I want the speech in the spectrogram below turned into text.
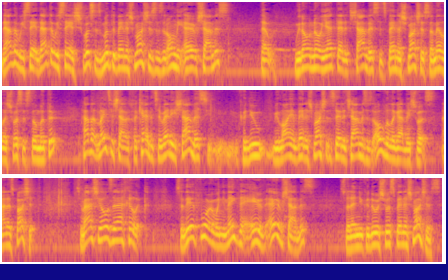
Now that we say that that we say a shvus is mutter ben hashmashis, is it only erev Shabbos? That we don't know yet that it's Shabbos, it's ben hashmashis, so mele shvus is still mutter. How about Mitzvah Shabbos? Fakir, it's already Shabbos. Could you rely on Ben Hashmashis to say that Shabbos is over Lagabe Shvus? Not as Bashit. So Rashi holds that Achilik. So therefore, when you make the Erev Erev Shabbos, so then you could do a Shvus Ben Hashmashis.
